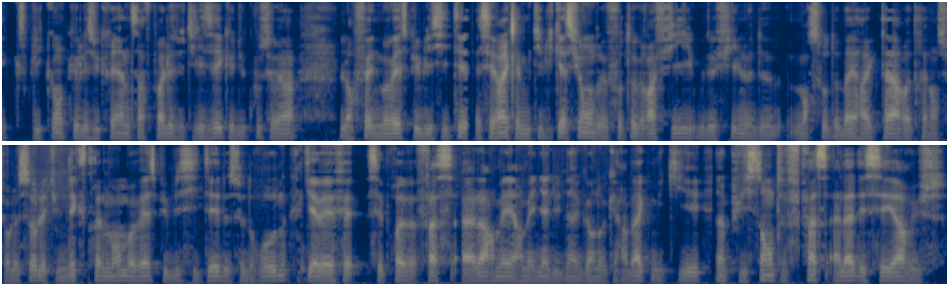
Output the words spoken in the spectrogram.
expliquant que les Ukrainiens ne savent pas les utiliser, que du coup cela leur fait une mauvaise publicité. Et c'est vrai que la multiplication de photographies ou de films de morceaux de Bayraktar traînant sur le sol est une extrêmement mauvaise publicité de ce drone qui avait fait ses preuves face à l'armée arménienne du Nagorno-Karabakh, mais qui est impuissante face à la DCA russe.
